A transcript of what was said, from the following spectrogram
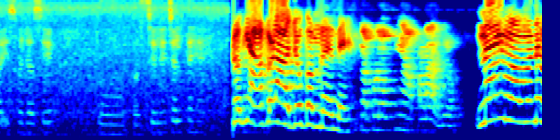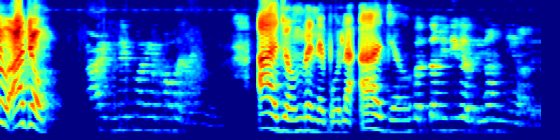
था इस वजह से। तो बस चले, चलते हैं। लोग यहाँ पर आ जाओ कमरे में यहाँ पर आ जाओ नहीं मामा ने आ जाओ आज तुम्हारी अम्मा बनाएँगे आ जाओ मैंने बोला आ जाओ। बदतमीजी कर रही हम नहीं आ रहे।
